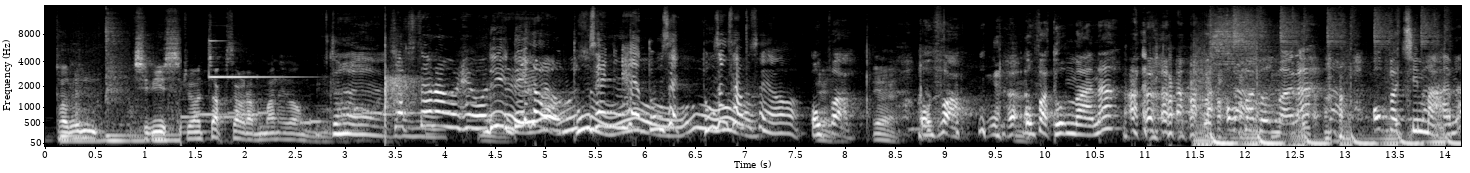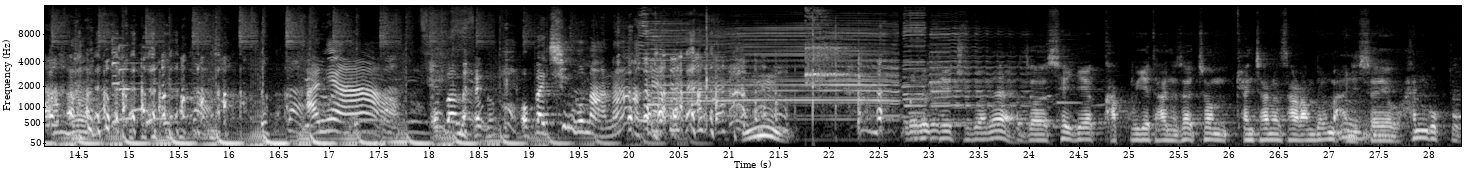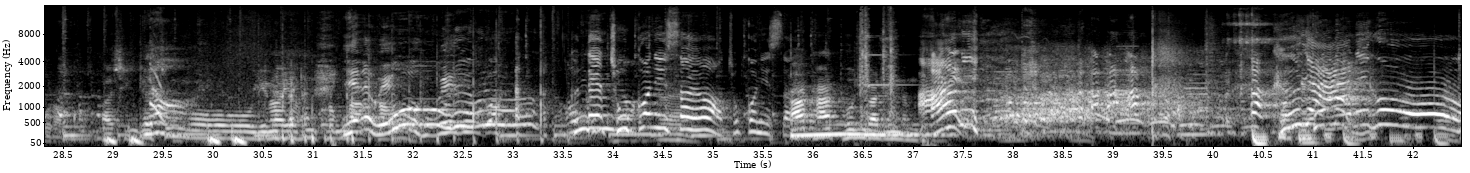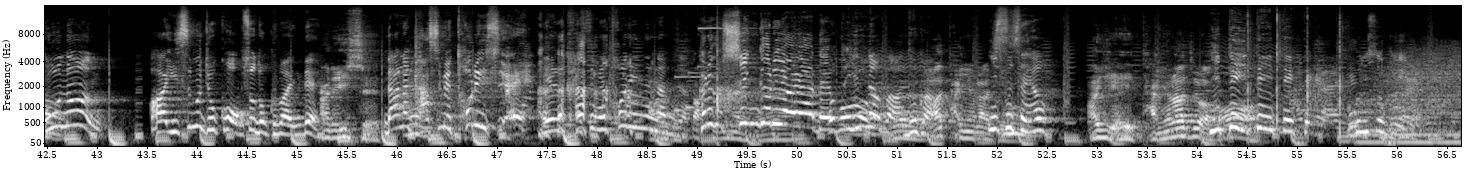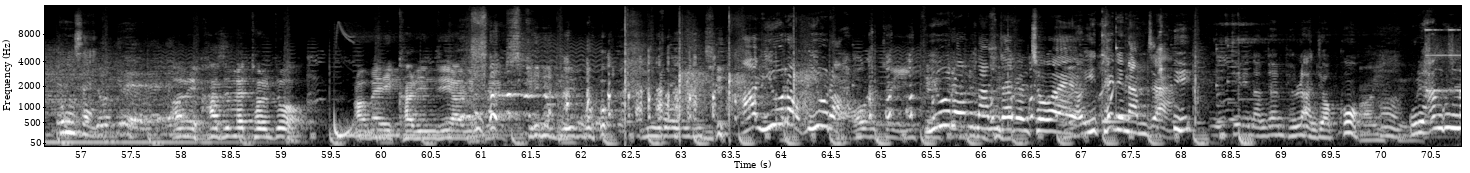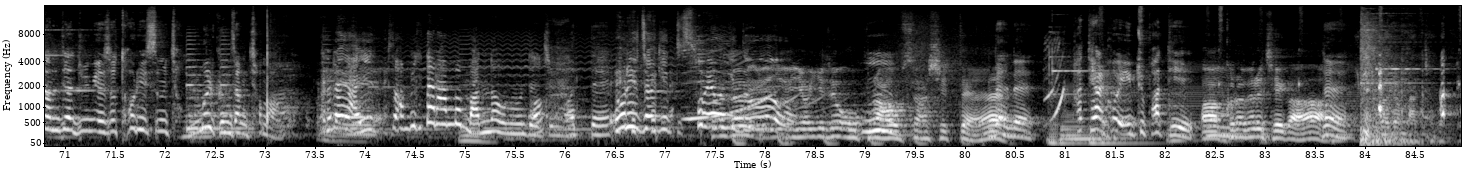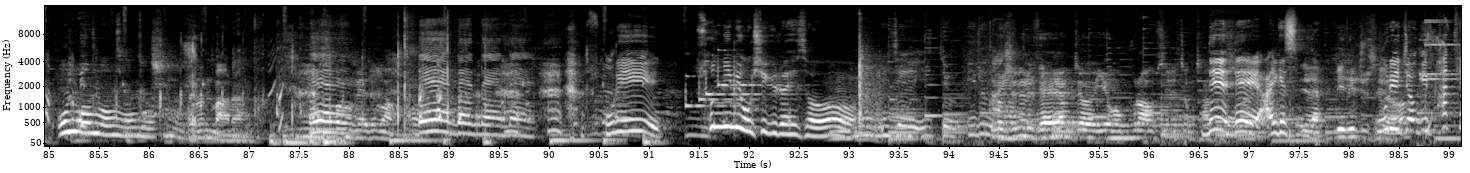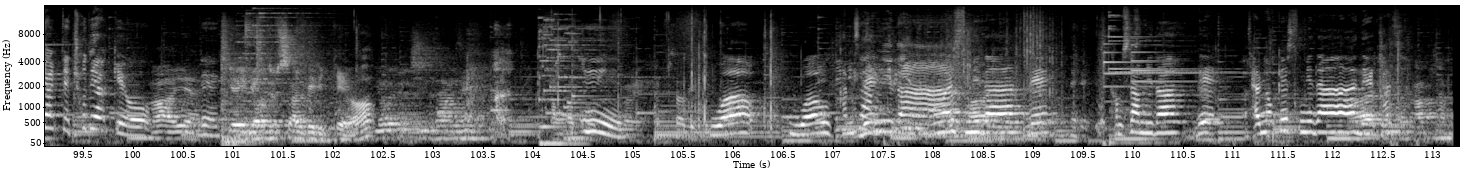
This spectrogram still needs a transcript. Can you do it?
저는 집이 있으면 짝사랑만 해갖고 짝사랑을 해왔대. 네, 내가 동생 해 동생 동생 삼으세요. 오빠. 예. 오빠, 오빠 돈 많아? 오빠 돈 많아? 오빠 집 많아? 아니야. 오빠 말고 오빠 친구 많아? 그래서 제 주변에 저 세계 각국에 다녀서 좀 괜찮은 사람들 많이 있어요. 한국도 그렇고. 아, 뭐 이나이 홍콩. 얘는 외국 외국 근데 조건이 있어요. 조건이 있어요. 다돈 가진 놈. 아니 아 있으면 좋고 없어도 그만인데 안에 있어요. 나는 가슴에 털이 있어야 해. 얘는 가슴에 털이 있는 남자. 그리고 싱글이어야 되고 있나 봐. 누가? 아 당연하죠. 있으세요? 아 예, 당연하죠. 이때 이때 이때 이때. 원숙이 동생. 아니 가슴에 털도 American인지 아니면 Mexican인지 뭐 유럽인지. 아 유럽 유럽 어. 유럽 남자를 좋아해요. 이태리 남자. 이- 이태리 남자는 별로 안 좋았고 아, 이태리. 우리 한국 남자 중에서 털이 있으면 정말 금상첨화. 그래 아이, 일단 한번 만나보면 되지 뭐. 어때? 우리 저기 소영이도 여기, 저 open house 하실 때. 네네. 파티 할 거예요 입주 파티. 아 그러면은 제가 네. 좀 맞춰. 어머 어머 어머 어머. 친구들은 많아. 네. 선배도 많고. 네 네 네 네. 우리 손님이 오시기로 해서 이제 이제 안 그러시면 대령 저희 open house를 좀 잡으시면. 네, 네, 알겠습니다. 예, 미리 주세요. 우리 저기 파티할 때 초대할게요. 아 예. 네. 예, 여주 쌀 드릴게요. 여주 진상에 음. 드릴게요. 와우, 와우. 감사합니다. 고맙습니다. 네. 감사합니다. 네. 잘 먹겠습니다. 네. 가,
